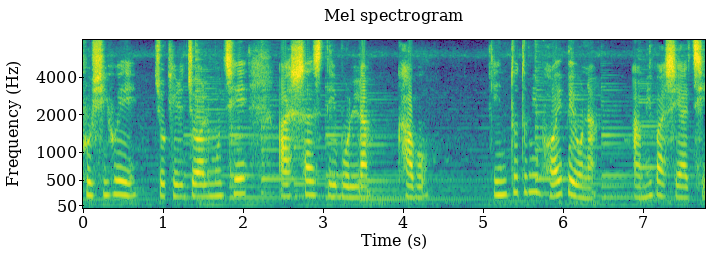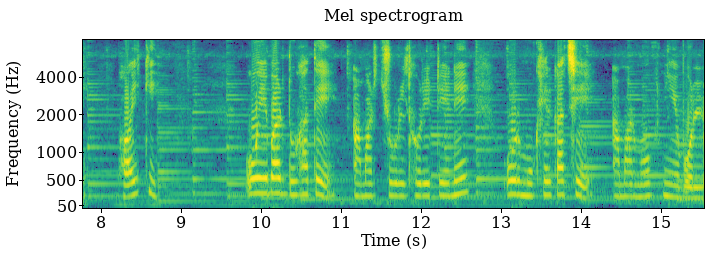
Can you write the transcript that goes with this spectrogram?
খুশি হয়ে চোখের জল মুছে আশ্বাস দিয়ে বললাম, খাব। কিন্তু তুমি ভয় পেও না, আমি পাশে আছি। ভয় কি? ও এবার দুহাতে আমার চুল ধরে টেনে ওর মুখের কাছে আমার মুখ নিয়ে বলল,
